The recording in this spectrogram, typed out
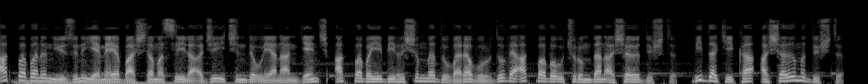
Akbaba'nın yüzünü yemeye başlamasıyla acı içinde uyanan genç, Akbaba'yı bir hışımla duvara vurdu ve Akbaba uçurumdan aşağı düştü. Bir dakika, aşağı mı düştü?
